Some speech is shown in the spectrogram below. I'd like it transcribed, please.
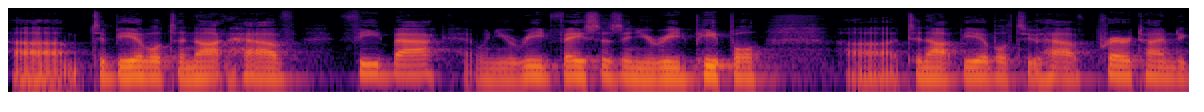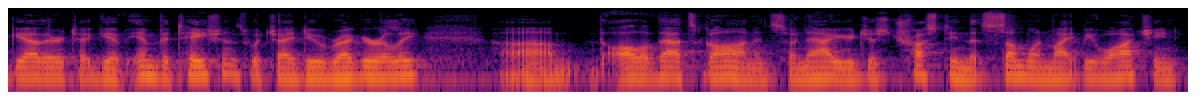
Um, to be able to not have feedback when you read faces and you read people, uh, to not be able to have prayer time together, to give invitations, which I do regularly. Um, all of that's gone, and so now you're just trusting that someone might be watching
